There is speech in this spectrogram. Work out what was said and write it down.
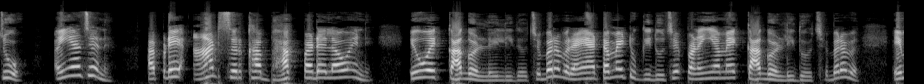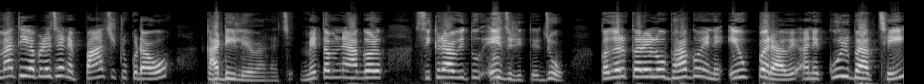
જુઓ, અહીંયા છે ને, આપણે આઠ સરખા ભાગ પાડેલા હોય ને, એવો એક કાગળ લઈ લીધો છે, બરાબર? અહીંયા ટમેટું કીધું છે, પણ અહીંયા મેં એક કાગળ લીધો છે, બરાબર? એમાંથી આપણે છે ને પાંચ ટુકડાઓ કાઢી લેવાના છે. મેં તમને આગળ શીખડાવ્યું હતું એ જ રીતે. જો કલર કરેલો ભાગ હોય ને એ ઉપર આવે અને કુલ ભાગ છે એ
